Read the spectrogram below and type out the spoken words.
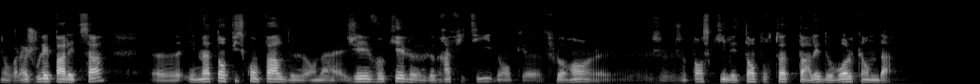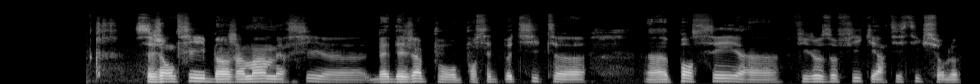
Donc voilà, je voulais parler de ça. Euh, et maintenant, puisqu'on parle j'ai évoqué le, graffiti, donc euh, Florent, euh, je, pense qu'il est temps pour toi de parler de Walkanda. C'est gentil, Benjamin. Merci ben déjà pour, pour cette petite pensée philosophique et artistique sur le,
